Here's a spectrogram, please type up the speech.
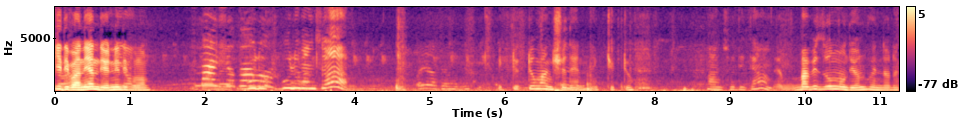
কি দিবা? নিয়ে দিও নি। দিব মাংস একটু একটু মাংস দেন একটু একটু। মাংস দিতাম ভাবি জল নদীও ফোন ধরে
